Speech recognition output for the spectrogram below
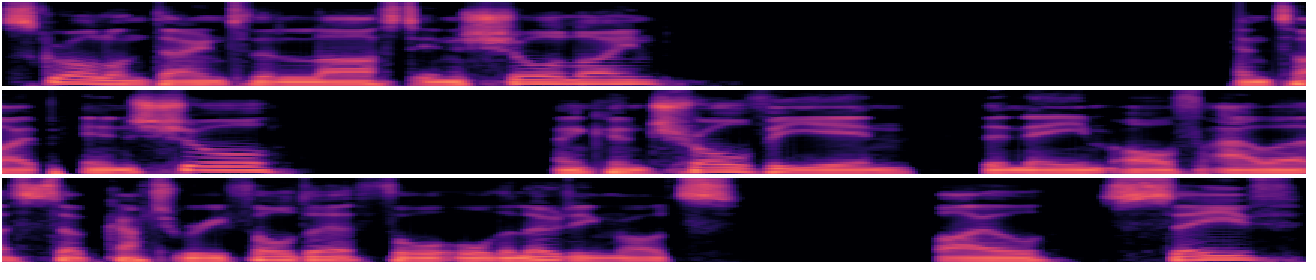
Scroll on down to the last ensure line. And type ensure. And control V in the name of our subcategory folder for all the loading mods. File, save.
